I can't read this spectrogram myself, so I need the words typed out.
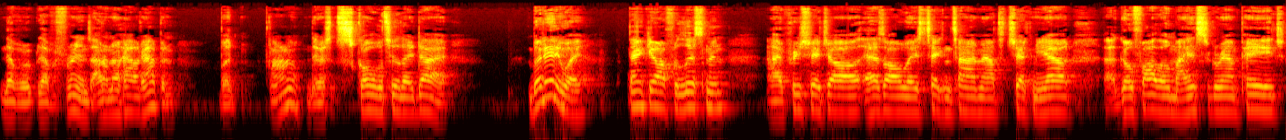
that were, that were friends. I don't know how it happened, but I don't know. They're Skol till they die. But anyway, thank y'all for listening. I appreciate y'all, as always, taking time out to check me out. Uh, go follow my Instagram page.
